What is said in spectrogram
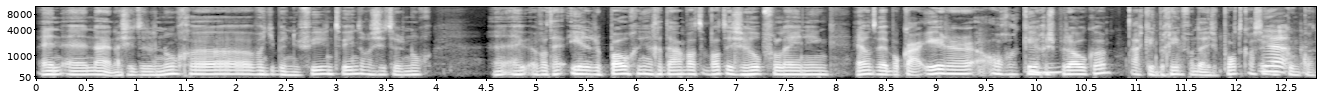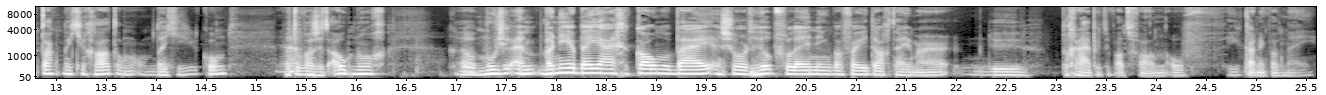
En, en nou ja, dan zitten er nog, eh, want je bent nu 24, dan zitten er nog eh, eh, wat eerdere pogingen gedaan. Wat, wat is hulpverlening? Want we hebben elkaar eerder al een keer Mhm. gesproken. Eigenlijk in het begin van deze podcast Ja. heb ik een contact met je gehad, om, omdat je hier komt. Maar toen was het ook nog... je- en wanneer ben jij gekomen bij een soort hulpverlening waarvan je dacht, hé, maar nu begrijp ik er wat van, of hier kan ik wat mee?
